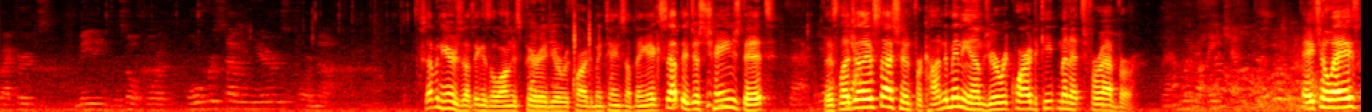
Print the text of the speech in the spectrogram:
records, meetings and so forth over seven years or not? Seven years, I think, is the longest period you're required to maintain something, except they just changed it. This legislative session for condominiums, you're required to keep minutes forever. What about HOAs, HOAs?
